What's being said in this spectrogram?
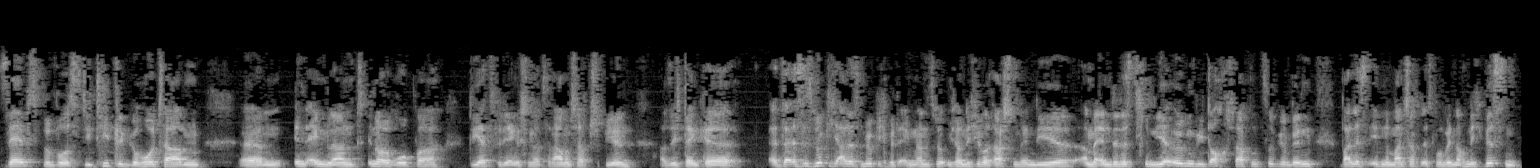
selbstbewusst, die Titel geholt haben ähm, in England, in Europa, die jetzt für die englische Nationalmannschaft spielen. Also ich denke, äh, da ist es wirklich alles möglich mit England. Es würde mich auch nicht überraschen, wenn die am Ende des Turniers irgendwie doch schaffen zu gewinnen, weil es eben eine Mannschaft ist, wo wir noch nicht wissen,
